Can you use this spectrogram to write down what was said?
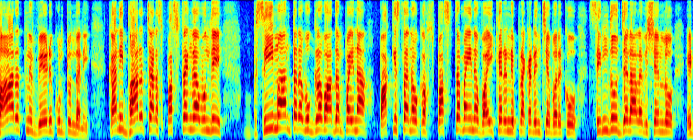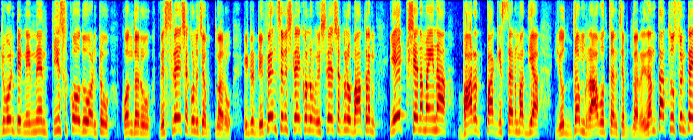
భారత్ని వేడుకుంటుందని. కానీ భారత్ చాలా స్పష్టంగా ఉంది. సీమాంతర ఉగ్రవాదం పైన పాకిస్తాన్ ఒక స్పష్టమైన వైఖరిని ప్రకటించే వరకు సింధు జలాల విషయంలో ఎటువంటి నిర్ణయం తీసుకోదు అంటూ కొందరు విశ్లేషకులు చెబుతున్నారు. ఇటు డిఫెన్స్ విశ్లేషకులు విశ్లేషకులు మాత్రం ఏ క్షణమైనా భారత్ పాకిస్తాన్ మధ్య యుద్ధం రావచ్చని చెప్తున్నారు ఇదంతా చూస్తుంటే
